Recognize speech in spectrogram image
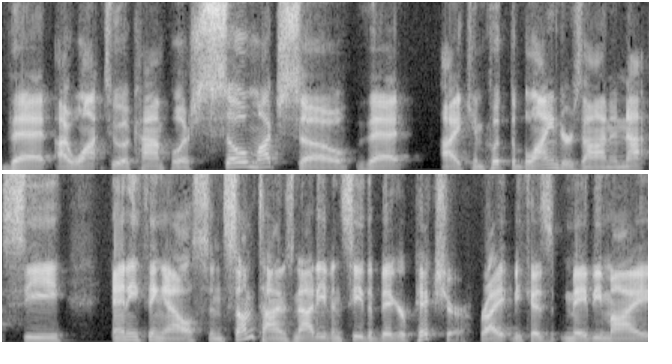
that I want to accomplish. So much so that I can put the blinders on and not see anything else and sometimes not even see the bigger picture right? Because maybe my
